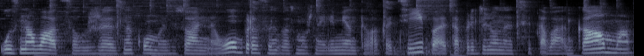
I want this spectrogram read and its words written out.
узнаваться уже знакомые визуальные образы, возможно, элементы логотипа, это определенная цветовая гамма.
